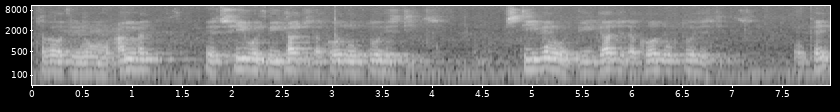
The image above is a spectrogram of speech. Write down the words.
It's about you know Muhammad. It's he will be judged according to his deeds. Stephen will be judged according to his deeds. Okay.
